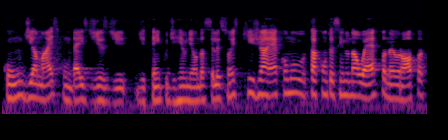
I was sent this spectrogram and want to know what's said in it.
com um dia mais, com dez dias de, de tempo de reunião das seleções, que já é como está acontecendo na UEFA, na Europa,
